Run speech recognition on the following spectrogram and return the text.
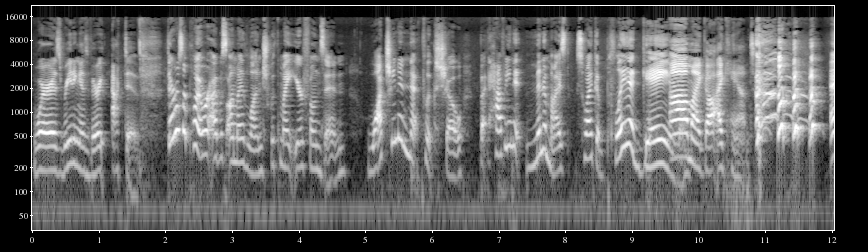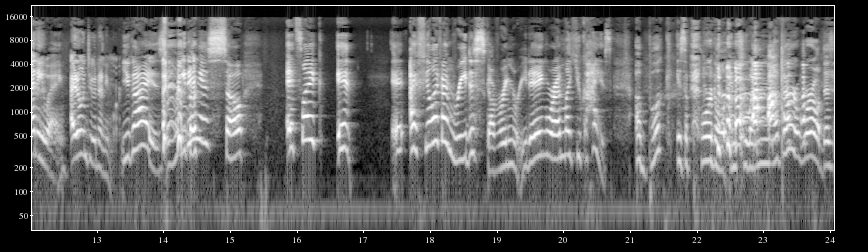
whereas reading is very active. There was a point where I was on my lunch with my earphones in, watching a Netflix show, but having it minimized so I could play a game. Oh my god, I can't. anyway, I don't do it anymore. you guys, reading is so it's like it it, I feel like I'm rediscovering reading where I'm like, you guys, a book is a portal into another world. Does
